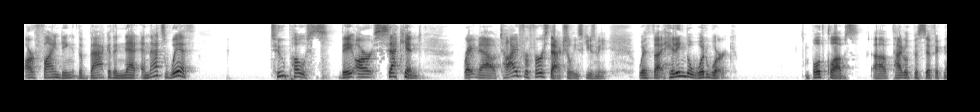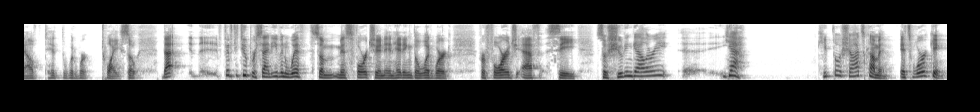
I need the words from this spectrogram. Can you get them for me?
are finding the back of the net, and that's with two posts. They are second right now, tied for first, actually, excuse me, with uh, hitting the woodwork. Both clubs uh, tied with Pacific now hit the woodwork twice. So that 52%, even with some misfortune in hitting the woodwork for Forge FC. So shooting gallery, uh, yeah, keep those shots coming. It's working.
